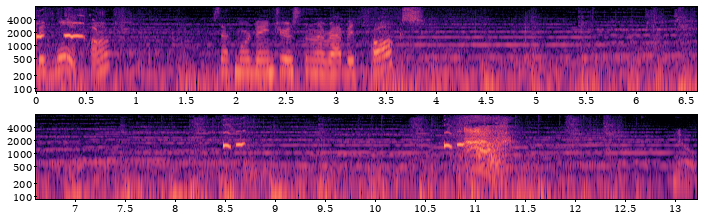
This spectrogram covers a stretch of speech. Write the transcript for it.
Rabid wolf, huh? Is that more dangerous than a rabid fox? Ah! No,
